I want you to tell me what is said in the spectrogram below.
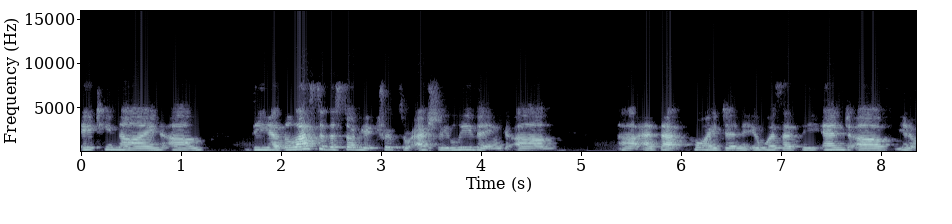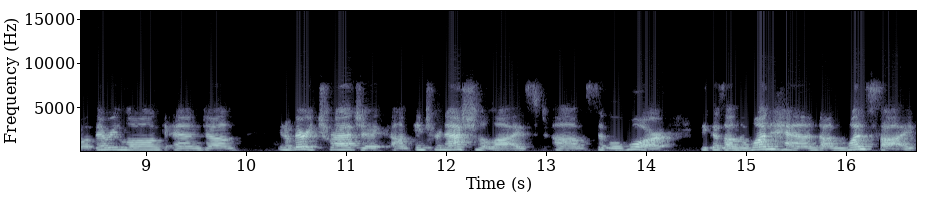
89. Um, the uh, the last of the Soviet troops were actually leaving um, uh, at that point, and it was at the end of you know a very long and um, you know very tragic um, internationalized civil war. Because on the one hand, on one side,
